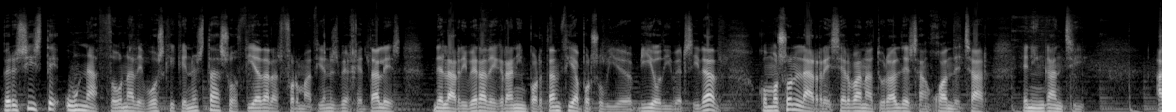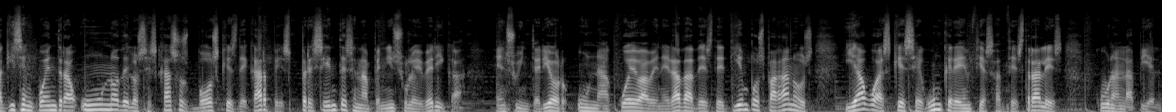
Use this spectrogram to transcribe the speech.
pero existe una zona de bosque que no está asociada a las formaciones vegetales de la ribera de gran importancia por su biodiversidad, como son la Reserva Natural de San Juan de Char, en Inganchi. Aquí se encuentra uno de los escasos bosques de carpes presentes en la península ibérica. En su interior, una cueva venerada desde tiempos paganos y aguas que, según creencias ancestrales, curan la piel.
